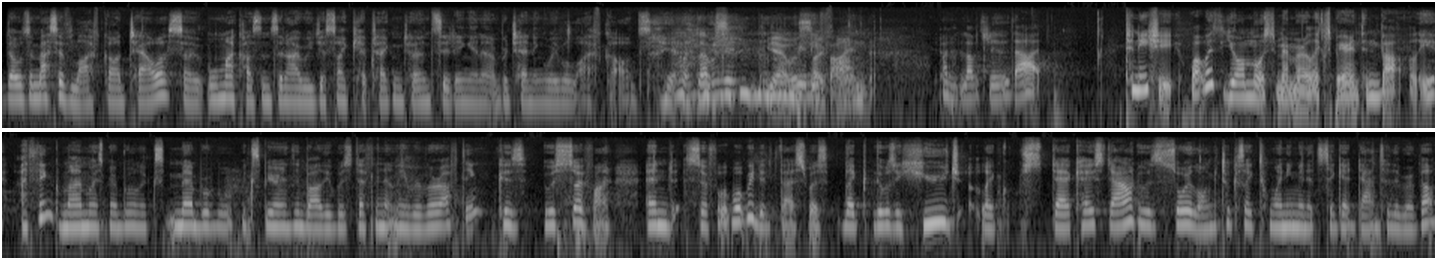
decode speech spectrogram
there was a massive lifeguard tower so all my cousins and i we just like kept taking turns sitting in it and pretending we were lifeguards. Yeah. Oh, that would be yeah it was really so fun, I'd love to do that. Tanishi, what was your most memorable experience in Bali? I think my most memorable ex- memorable experience in Bali was definitely river rafting because it was so fun. And so for what we did first was like there was a huge like staircase down. It was so long. It took us like 20 minutes to get down to the river,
